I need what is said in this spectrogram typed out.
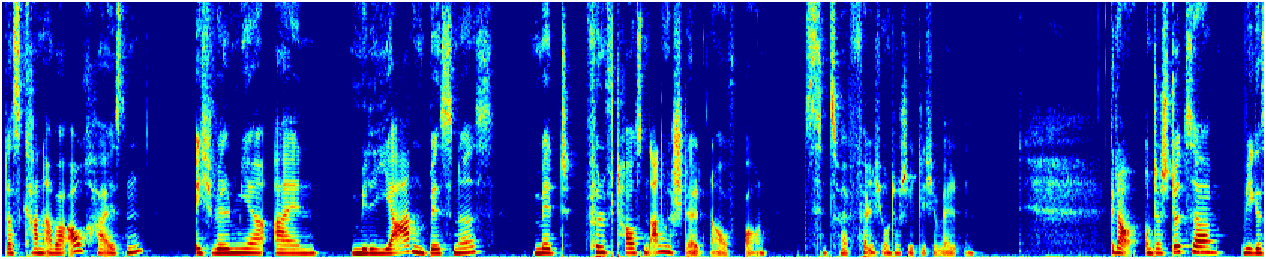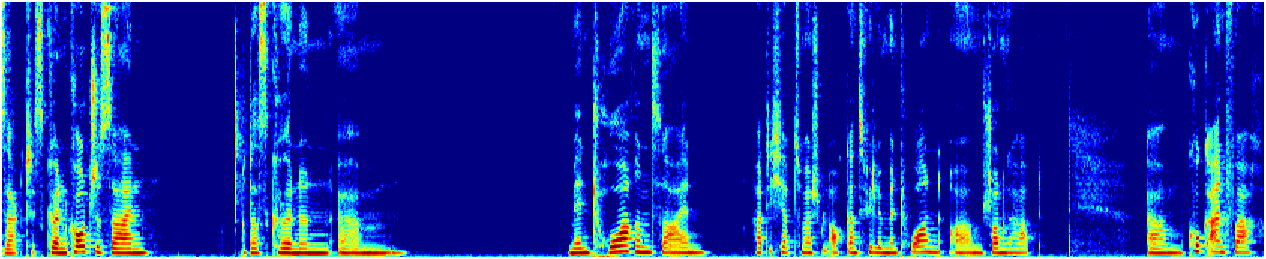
Das kann aber auch heißen, ich will mir ein Milliardenbusiness mit 5000 Angestellten aufbauen. Das sind zwei völlig unterschiedliche Welten. Genau, Unterstützer, wie gesagt, es können Coaches sein, das können ähm, Mentoren sein. Hatte ich ja zum Beispiel auch ganz viele Mentoren ähm, schon gehabt. Ähm, guck einfach,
